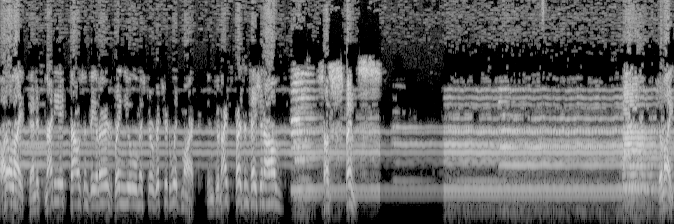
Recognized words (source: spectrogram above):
Autolite and its 98,000 dealers bring you Mr. Richard Widmark in tonight's presentation of Suspense. Tonight,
